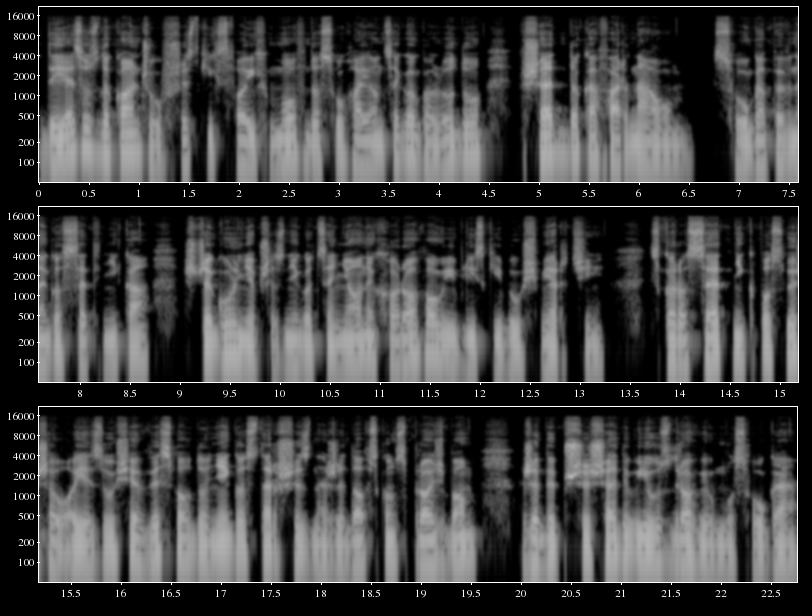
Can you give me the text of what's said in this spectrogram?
Gdy Jezus dokończył wszystkich swoich mów do słuchającego go ludu, wszedł do Kafarnaum. Sługa pewnego setnika, szczególnie przez niego ceniony, chorował i bliski był śmierci. Skoro setnik posłyszał o Jezusie, wysłał do niego starszyznę żydowską z prośbą, żeby przyszedł i uzdrowił mu sługę.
